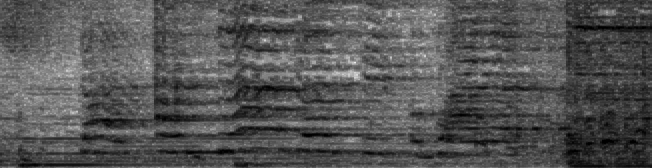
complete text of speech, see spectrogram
Start another big riot.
